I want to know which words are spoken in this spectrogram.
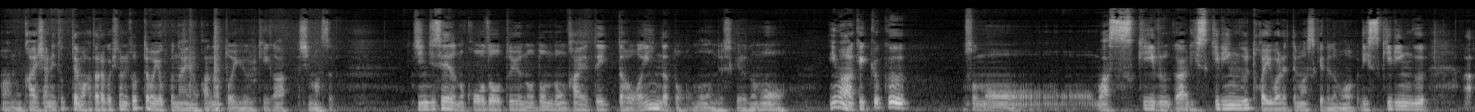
あの会社にとっても働く人にとっても良くないのかなという気がします。人事制度の構造というのをどんどん変えていった方がいいんだと思うんですけれども、今は結局、その、まあ、スキルがリスキリングとか言われてますけれども、リスキリング、あ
